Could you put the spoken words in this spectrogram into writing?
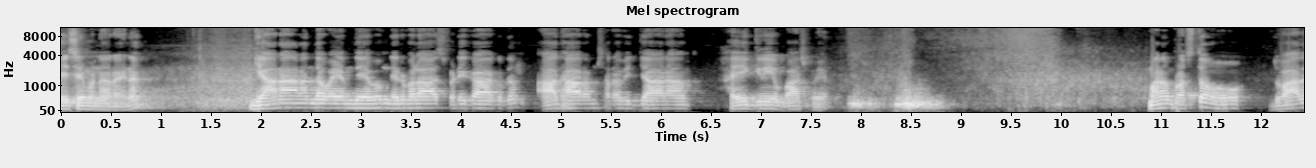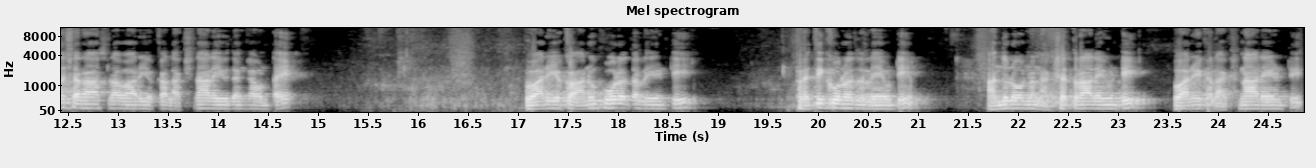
జై శ్రీమన్నారాయణ. జ్ఞానానందవయం దేవం నిర్మలా స్ఫటికాకృతం ఆధారం సర్వవిద్యానాం హైగ్రీ భాస్మయం. మనం ప్రస్తుతం ద్వాదశ రాశుల వారి యొక్క లక్షణాలు ఏ విధంగా ఉంటాయి? వారి యొక్క అనుకూలతలు ఏంటి? ప్రతికూలతలు ఏమిటి? అందులో ఉన్న నక్షత్రాలు ఏమిటి? వారి యొక్క లక్షణాలు ఏమిటి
